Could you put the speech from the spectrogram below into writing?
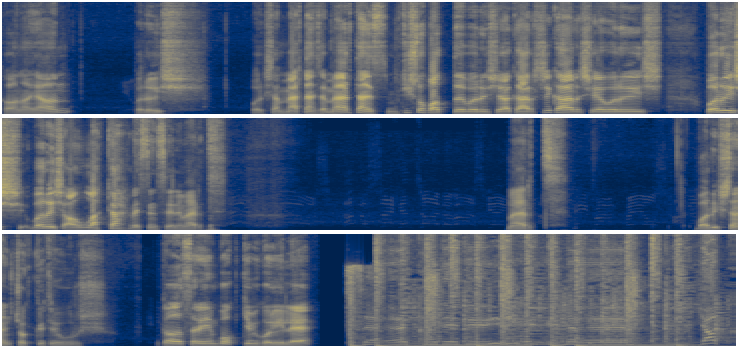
Kaan Ayhan, Barış. Barış'tan Mertens'e Mertens müthiş top attı Barış'a karşı karşıya Barış. Barış, Barış Allah kahretsin seni Mert. Mert. Barış'tan çok kötü bir vuruş. Galatasaray'ın bok gibi golüyle kaderine Yak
